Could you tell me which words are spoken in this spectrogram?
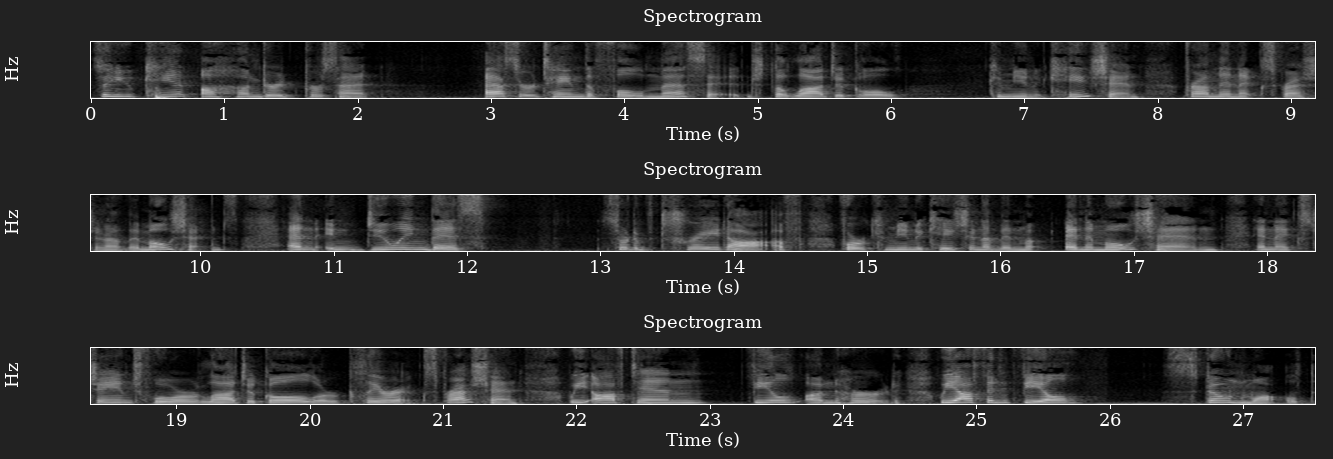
So you can't a hundred percent ascertain the full message, the logical communication from an expression of emotions. And in doing this sort of trade off for communication of an emotion in exchange for logical or clear expression, we often feel unheard. We often feel stonewalled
